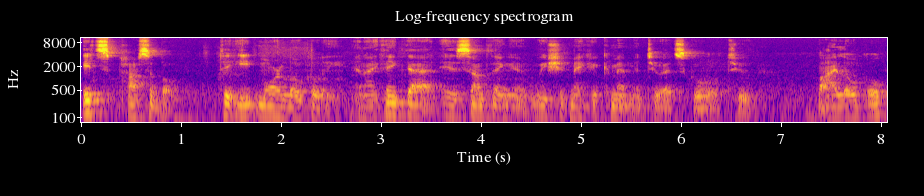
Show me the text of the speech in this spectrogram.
it's possible to eat more locally, and I think that is something that we should make a commitment to at school to buy local,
